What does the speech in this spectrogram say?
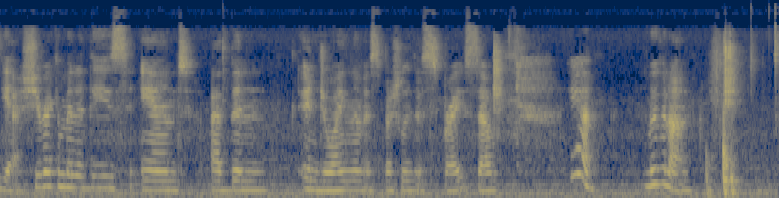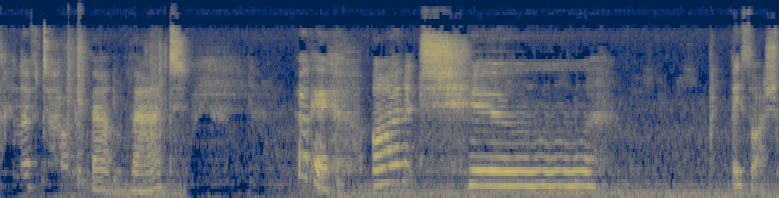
yeah, she recommended these, and I've been enjoying them, especially this spray. So yeah, moving on. Enough talk about that. Okay, on to face wash.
